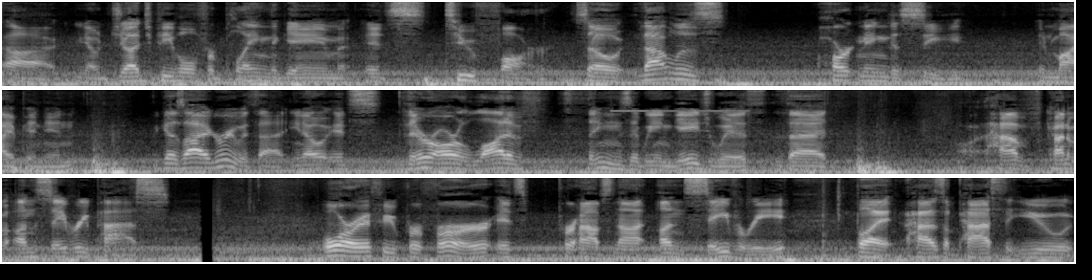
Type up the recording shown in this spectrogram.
uh, you know judge people for playing the game it's too far. So that was heartening to see in my opinion because i agree with that. You know it's there are a lot of things that we engage with that have kind of unsavory past or if you prefer it's perhaps not unsavory but has a past that you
